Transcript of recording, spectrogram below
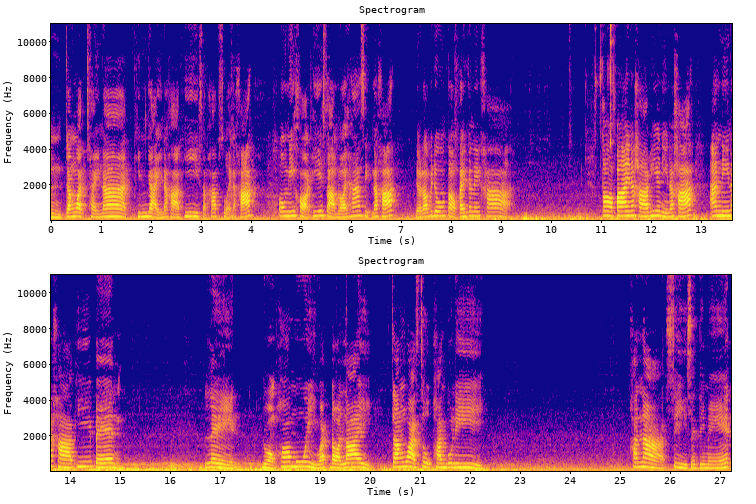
น จังหวัดชัยนาทพิมพ์ใหญ่นะคะ พี่สภาพสวยนะคะ องค์นี้ขอที่ 350 นะคะ เดี๋ยวเราไปดูองค์ต่อไปกันเลยค่ะ ต่อไปนะคะพี่อันนี้นะคะ อันนี้นะคะพี่เป็นเลดหลวงพ่อมุ้ยวัดดอนไล่ จังหวัดสุพรรณบุรี ขนาด 4 เซนติเมตร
